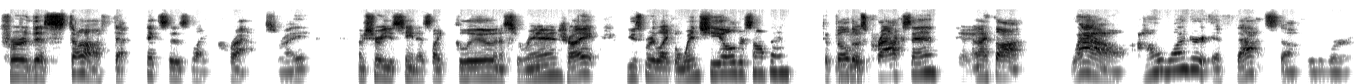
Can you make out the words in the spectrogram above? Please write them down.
for this stuff that fixes like cracks, right? I'm sure you've seen it. It's like glue and a syringe, right? Used for like a windshield or something to fill mm-hmm. those cracks in. Yeah, yeah. And I thought, wow, I wonder if that stuff would work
